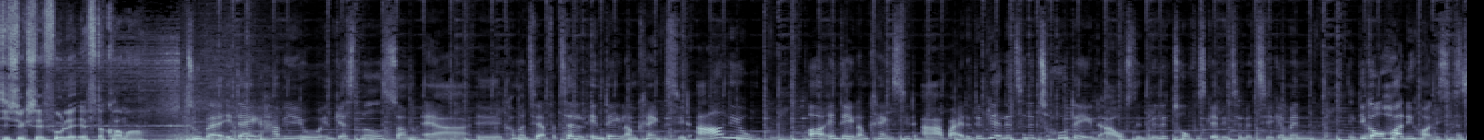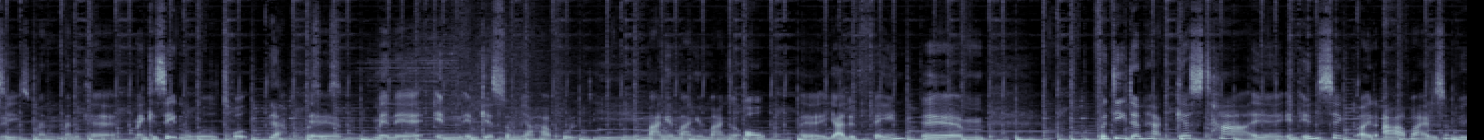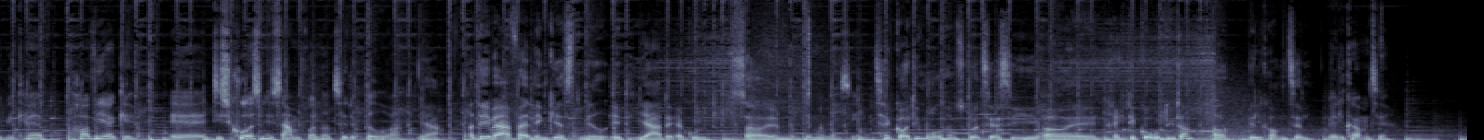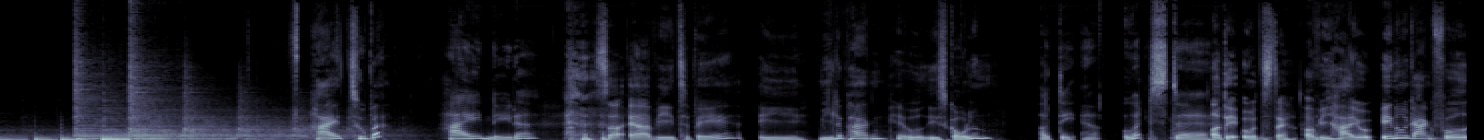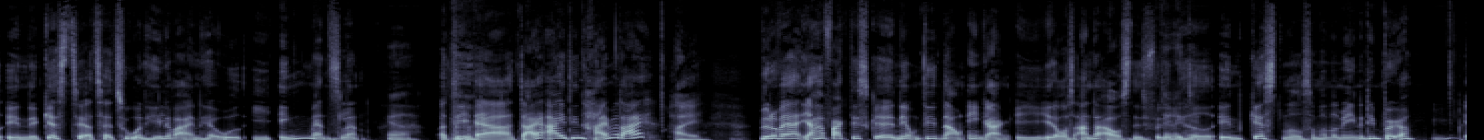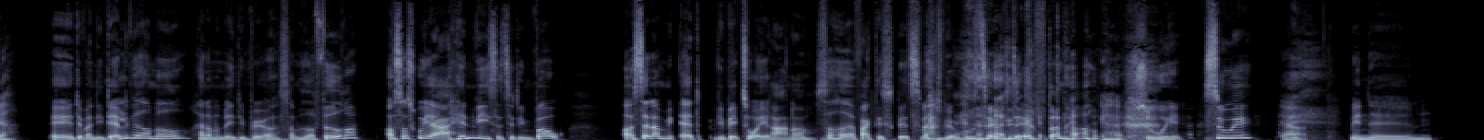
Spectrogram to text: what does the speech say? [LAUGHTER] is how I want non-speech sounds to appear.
De succesfulde efterkommere. Tuba, i dag har vi jo en gæst med, som er øh, kommer til at fortælle en del omkring sit eget liv, mm og en del omkring sit arbejde. Det bliver lidt sådan et todelt afsnit med lidt to forskellige tematikker, men de går hånd i hånd i sidste ende. Præcis, man, man, kan, man kan se den røde tråd. Ja, præcis. Øh, men øh, en, en gæst, som jeg har fulgt i mange, mange, mange år. Øh, jeg er lidt fan. Mm. Øh, fordi den her gæst har øh, en indsigt og et arbejde, som virkelig kan påvirke øh, diskursen i samfundet til det bedre. Ja, og det er i hvert fald en gæst med et hjerte af guld. Så øhm, det må man sige. Tag godt imod ham, skulle jeg til at sige. Og øh, rigtig god lytter, og velkommen til. Velkommen til. Hej Tuba. Hej Neda. Så er vi tilbage i Mileparken herude i Skovlen. Og det er onsdag. Og det er onsdag. Og vi har jo endnu en gang fået en øh, gæst til at tage turen hele vejen herud i Ingenmandsland. Ja. Og det er dig, Aydin. Hej med dig. Hej. Ved du hvad, jeg har faktisk øh, nævnt dit navn en gang i et af vores andre afsnit, fordi vi havde en gæst med, som har været med i en af dine bøger. Mm. Ja. Øh, det var Nidal, vi havde med. Han har været med i dine bøger, som hedder Fædre. Og så skulle jeg henvise til din bog, og selvom at vi begge to er iranere, så havde jeg faktisk lidt svært ved at [LAUGHS] udtale dit efternavn. Ja, Sui. Sui. Ja, men øh,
